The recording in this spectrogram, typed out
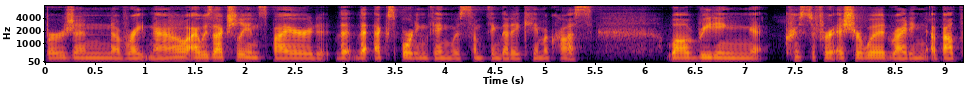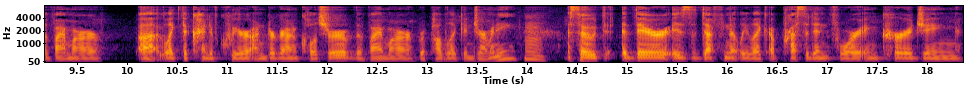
version of right now. I was actually inspired that the exporting thing was something that I came across while reading Christopher Isherwood writing about the Weimar, uh, like the kind of queer underground culture of the Weimar Republic in Germany. So t- there is definitely like a precedent for encouraging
